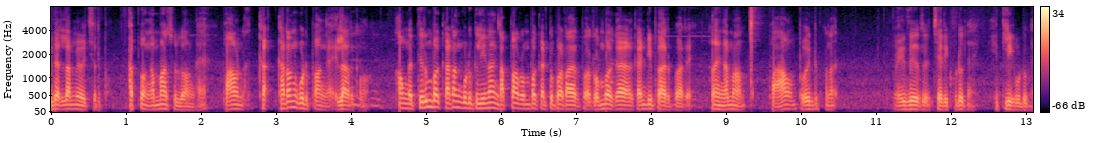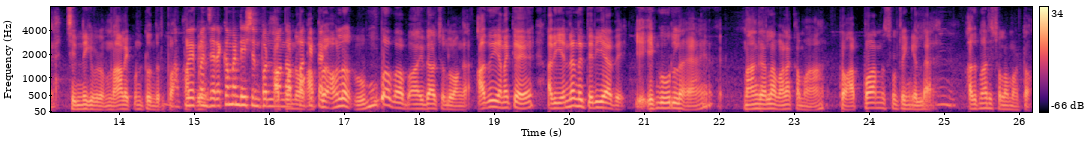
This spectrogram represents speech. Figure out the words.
இதெல்லாமே வச்சுருப்போம். அப்போ எங்கள் அம்மா சொல்லுவாங்க பாவம் க கடன் கொடுப்பாங்க எல்லாருக்கும். அவங்க திரும்ப கடன் கொடுக்கலின்னா எங்கள் அப்பா ரொம்ப கட்டுப்பாடாக இருப்பார் ரொம்ப க கண்டிப்பாக இருப்பார். ஆனால் எங்கள் அம்மா பாவம் போயிட்டு போனேன் இது சரி கொடுங்க. இட்லி கொடுங்க. சின்னைக்கு நாளைக்கு கொண்டு வந்திருப்பான் கொஞ்சம் ரெக்கமெண்டேஷன் பண்ணுவாங்க அவங்கள ரொம்ப இதாக சொல்லுவாங்க. அது எனக்கு அது என்னன்னு தெரியாது. எ- எங்க ஊர்ல நாங்க எல்லாம் வழக்கமா இப்போ அப்பான்னு சொல்றீங்கல்ல அது மாதிரி சொல்ல மாட்டோம்.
